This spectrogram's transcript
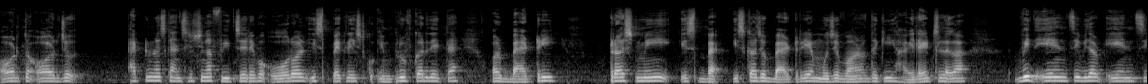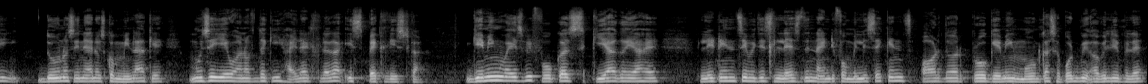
और तो और जो एक्टिवनेस कैंसिलेशन का फीचर है, वो ओवरऑल इस स्पेक लिस्ट को इम्प्रूव कर देता है, और बैटरी ट्रस्ट मी, इस इसका जो बैटरी है, मुझे one of the key highlights लगा। With A N C without A N C दोनों सीनियर उसको मिला के मुझे ये one of the key highlights लगा इस स्पेक लिस्ट का। गेमिंग वाइज भी फोकस किया गया है। Latency which is less than ninety four milliseconds और दौर प्रो गेमिंग मोड का सपोर्ट भी अवेलेबल है,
